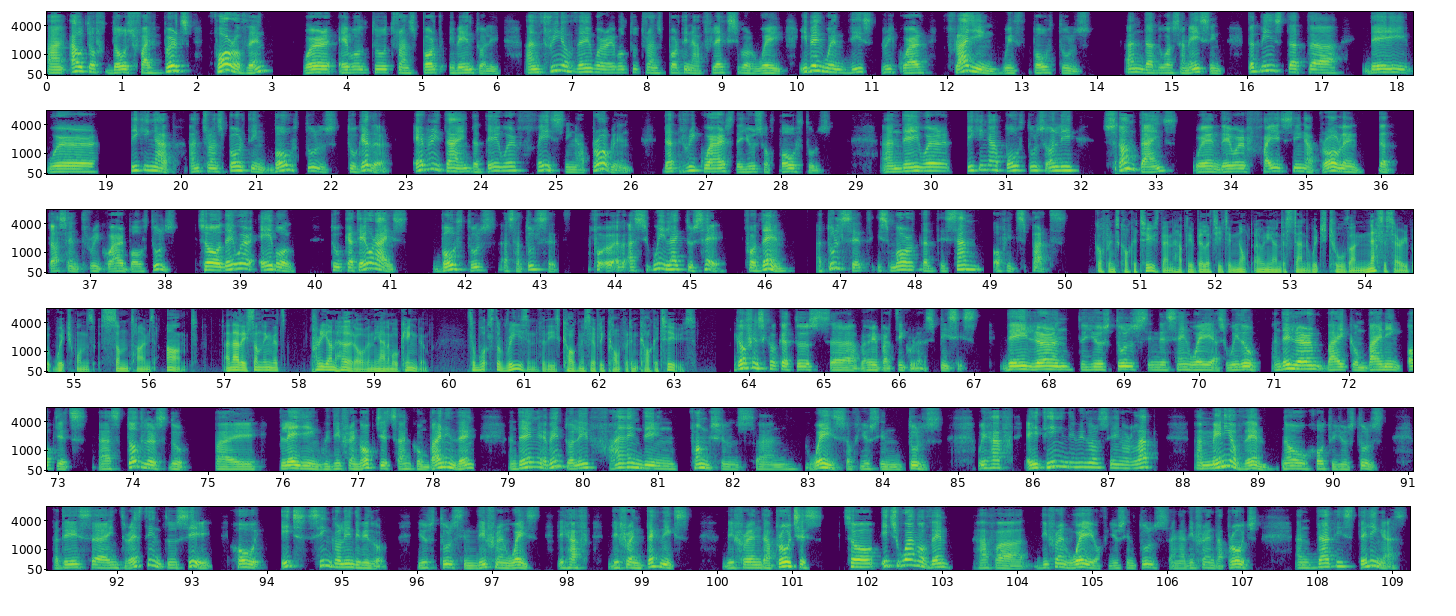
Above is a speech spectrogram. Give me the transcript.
and out of those five birds, four of them were able to transport eventually, and three of them were able to transport in a flexible way, even when this required flying with both tools. And that was amazing. That means that uh, they were picking up and transporting both tools together every time that they were facing a problem that requires the use of both tools. And they were picking up both tools only sometimes when they were facing a problem that doesn't require both tools. So they were able to categorize both tools as a tool set. For, as we like to say, for them, a tool set is more than the sum of its parts. Goffin's cockatoos then have the ability to not only understand which tools are necessary, but which ones sometimes aren't. And that is something that's pretty unheard of in the animal kingdom. So, what's the reason for these cognitively confident cockatoos? Goffin's cockatoos are a very particular species. They learn to use tools in the same way as we do, and they learn by combining objects, as toddlers do, by playing with different objects and combining them, and then eventually finding functions and ways of using tools. We have 18 individuals in our lab, and many of them know how to use tools. But it's uh, interesting to see how each single individual use tools in different ways. They have different techniques, different approaches. So each one of them have a different way of using tools and a different approach. And that is telling us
